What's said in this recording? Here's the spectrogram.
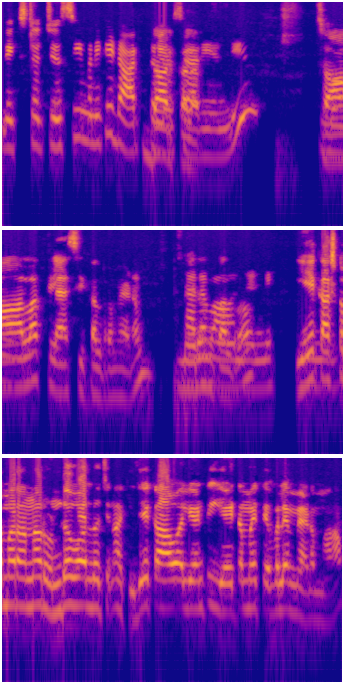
నెక్స్ట్ వచ్చేసి మనకి డార్క్ కలర్. శారీ అండి. చాలా క్లాసిక్ కలర్ మేడం. ఏ కస్టమర్ అన్నా రెండో వాళ్ళు వచ్చి నాకు ఇదే కావాలి అంటే ఈ ఐటమ్ అయితే ఇవ్వలేం మేడం మనం.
